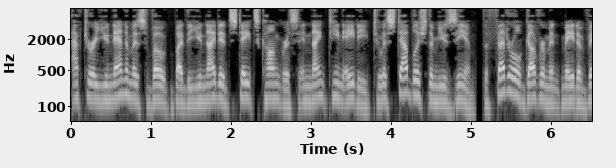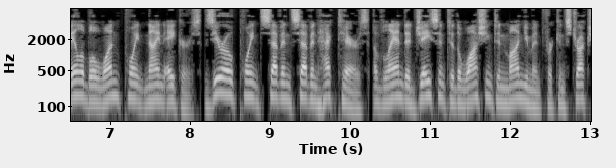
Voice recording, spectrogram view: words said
After a unanimous vote by the United States Congress in 1980 to establish the museum, the federal government made available 1.9 acres hectares of land adjacent to the Washington Monument for construction.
